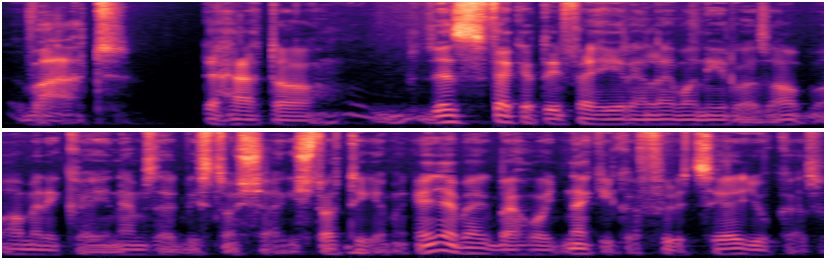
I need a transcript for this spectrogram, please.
vált. Tehát a, ez feketén-fehéren le van írva az amerikai nemzetbiztonsági stratégia, meg egyebekben, hogy nekik a fő céljuk az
